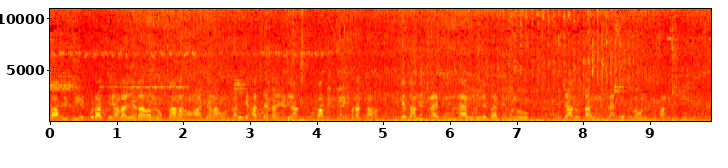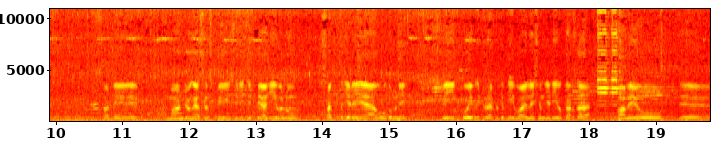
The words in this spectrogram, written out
ਕਾਫੀ ਭੀੜ ਭੜਾਕੇ ਵਾਲਾ ਜਿਹੜਾ ਵਾ, ਲੋਕਾਂ ਦਾ ਆਉਣਾ ਜਾਣਾ ਹੋਣ ਕਰਕੇ ਹਰ ਜਗ੍ਹਾ ਜਿਹੜਾ ਆ, ਕਾਫੀ ਭੀੜ ਭੜਾਕਾ ਵਾ। ਕਿੱਦਾਂ ਦੇ ਟ੍ਰੈਫਿਕ ਨੂੰ ਲੈ ਜਿਹੜੇ ਤੁਹਾਡੇ ਵੱਲੋਂ ਚਾਰੂ ਢੰਗ ਨਾਲ ਟ੍ਰੈਫਿਕ ਚਲਾਉਣ ਦੀ ਪ੍ਰਬੰਧ ਕੀਤੀ ਗਈ ਸਾਡੇ ਮਾਨਯੋਗ ਐਸਐਸਪੀ ਸ੍ਰੀ ਜਿੱਤਿਆ ਜੀ ਵੱਲੋਂ ਸਖਤ ਜਿਹੜੇ ਆ ਉਹ ਹੁਕਮ ਨੇ ਵੀ ਕੋਈ ਵੀ ਟ੍ਰੈਫਿਕ ਦੀ ਵਾਇਓਲੇਸ਼ਨ ਜਿਹੜੀ ਉਹ ਕਰਦਾ ਭਾਵੇਂ ਉਹ ਅਹ,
